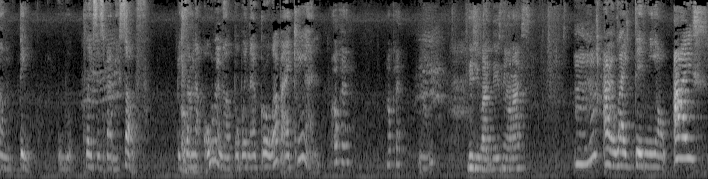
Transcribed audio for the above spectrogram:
um, think places by myself because I'm not old enough. But when I grow up, I can. Okay. Okay. You know? Did you like Disney on Ice? hmm I like Disney on Ice.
